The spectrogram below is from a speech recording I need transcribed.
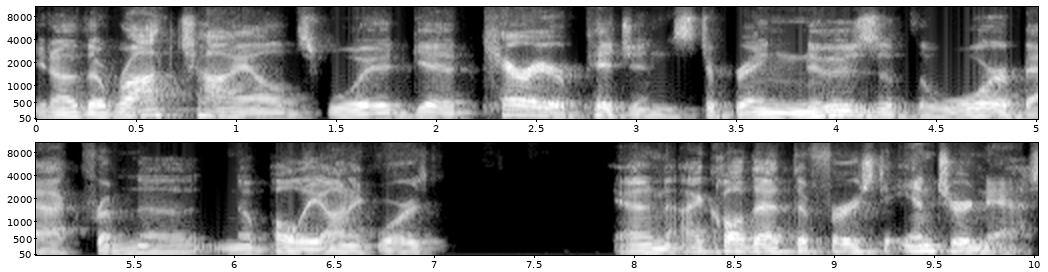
you know, the Rothschilds would get carrier pigeons to bring news of the war back from the Napoleonic Wars. And I call that the first internet.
